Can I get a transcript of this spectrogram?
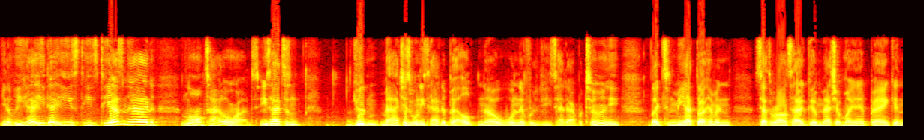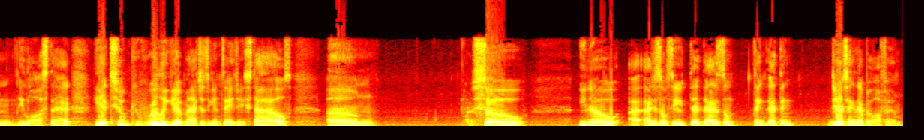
You know, he had, he he's, he's he hasn't had long title runs. He's had some good matches when he's had the belt. You know, whenever he's had opportunity. Like to me, I thought him and Seth Rollins had a good match at Money in the Bank, and he lost that. He had two really good matches against AJ Styles. Um, so, you know, I, I just don't see that. I just don't think. I think they're taking that belt off him.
